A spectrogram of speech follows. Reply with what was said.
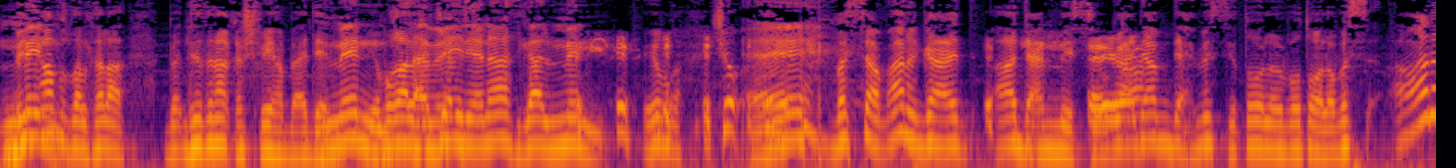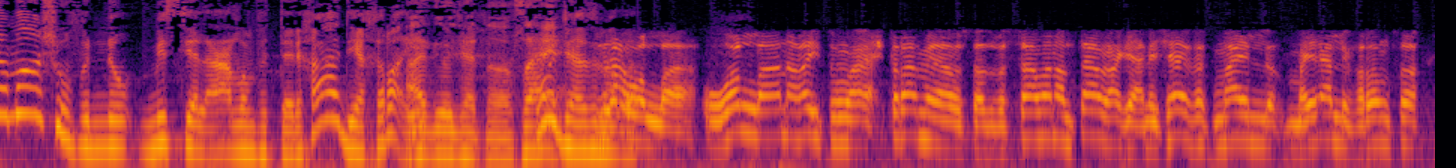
من, من أفضل ثلاثة ب- نتناقش فيها بعدين. من؟ يبغى لها. يا ناس؟ قال من. يبغى. شوف إيه. بسام أنا قاعد أدعم ميسي أيوة. وقاعد أمدح ميسي طول البطولة بس أنا ما أشوف إنه ميسي الأعظم في التاريخ. عادي يا أخي رأيي. هذه وجهة نظر صحيح. وجهة لا نظر والله. والله أنا غايته مع احترامي يا أستاذ بسام. أنا متابعك يعني شايفك مايل ميال لفرنسا.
